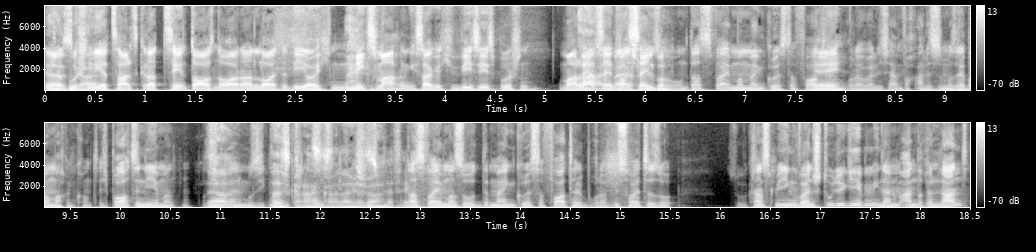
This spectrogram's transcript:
Äh, Das ist Burschen, geil. ihr zahlt gerade 10.000 Euro an Leute, die euch nichts machen. Ich sage euch, wie es ist, Burschen. Mal lernt einfach selber. So. Und das war immer mein größter Vorteil, Ey. oder weil ich einfach alles immer selber machen konnte. Ich brauchte nie jemanden, dass Ja, ich meine Musik Das ist machen kann. krank, Das, Alter, ich Das ist schwöre. perfekt. das war immer so mein größter Vorteil, Bruder. Bis heute so. Du kannst mir irgendwo ein Studio geben, in einem anderen Land,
